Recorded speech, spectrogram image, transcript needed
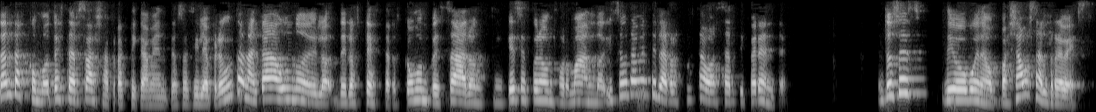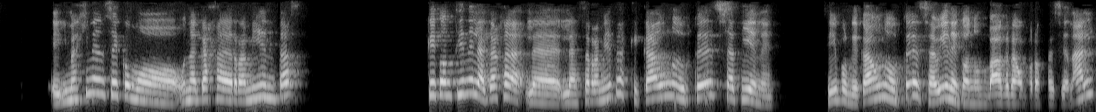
tantas como testers haya prácticamente. O sea, si le preguntan a cada uno de, los testers cómo empezaron, en qué se fueron formando, y seguramente la respuesta va a ser diferente. Entonces, digo, bueno, vayamos al revés. Eh, imagínense como una caja de herramientas que contiene la caja, las herramientas que cada uno de ustedes ya tiene, ¿sí? Porque cada uno de ustedes ya viene con un background profesional,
